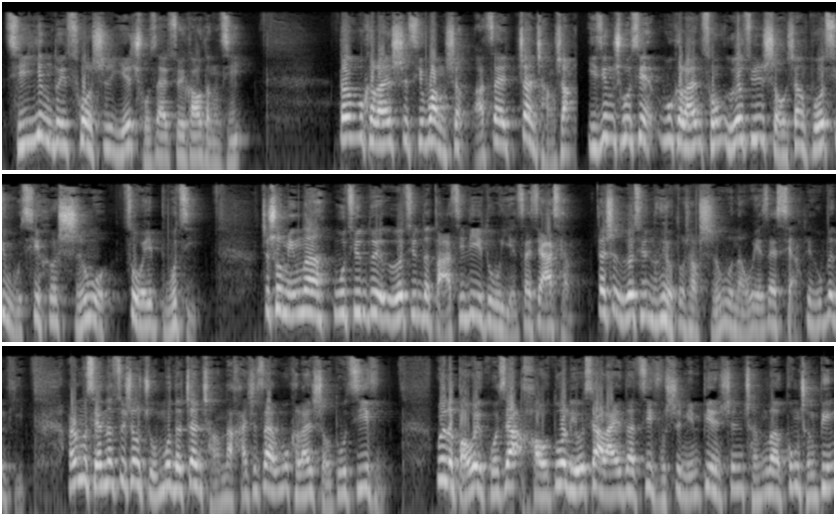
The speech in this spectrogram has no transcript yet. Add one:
其应对措施也处在最高等级。但乌克兰士气旺盛啊，在战场上已经出现乌克兰从俄军手上夺取武器和食物作为补给，这说明呢，乌军对俄军的打击力度也在加强。但是俄军能有多少食物呢？我也在想这个问题。而目前呢，最受瞩目的战场呢，还是在乌克兰首都基辅。为了保卫国家，好多留下来的基辅市民变身成了工程兵，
